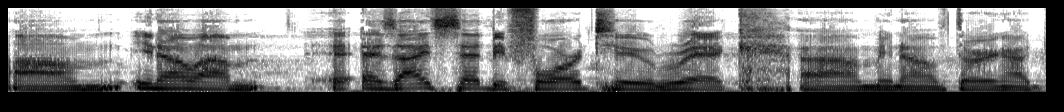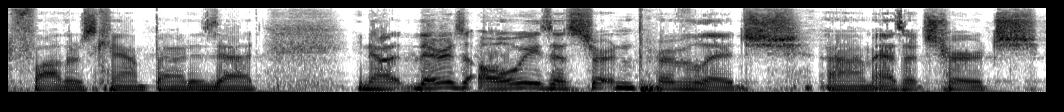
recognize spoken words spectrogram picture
Um, you know, um, as I said before to Rick, um, you know, during our father's camp out, is that, you know, there's always a certain privilege um, as a church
